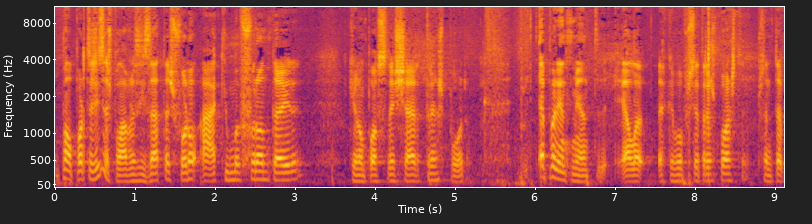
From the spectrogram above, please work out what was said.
o Paulo Portas diz, as palavras exatas foram há aqui uma fronteira que eu não posso deixar de transpor. Aparentemente, ela acabou por ser transposta. Portanto,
